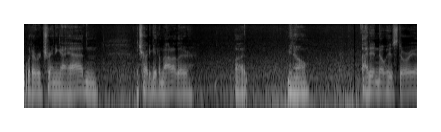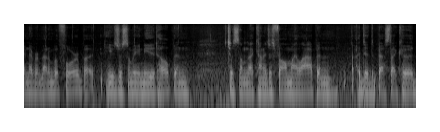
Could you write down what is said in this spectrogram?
whatever training I had, and I tried to get him out of there. But, you know, I didn't know his story. I never met him before, but he was just somebody who needed help, and it's just something that kind of just fell in my lap, and I did the best I could.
